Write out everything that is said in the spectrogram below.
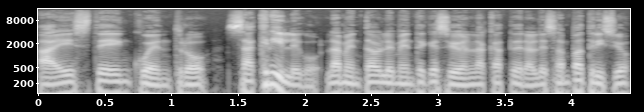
a este encuentro sacrílego, lamentablemente que se dio en la Catedral de San Patricio,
